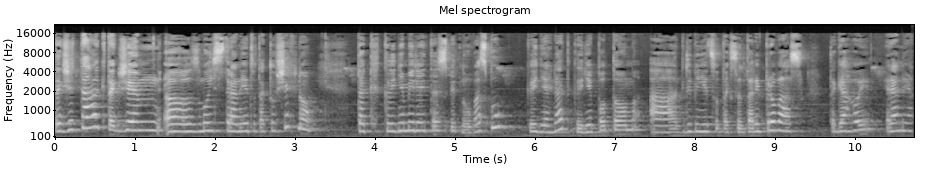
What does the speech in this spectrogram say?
Takže tak, takže uh, z mojí strany je to takto všechno. Tak klidně mi dejte zpětnou vazbu, klidně hned, klidně potom a kdyby něco, tak jsem tady pro vás. Tak ahoj, Rania.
